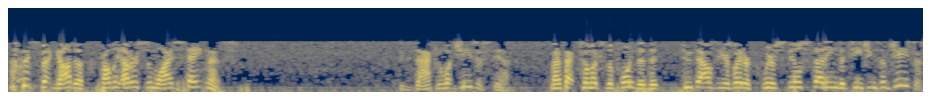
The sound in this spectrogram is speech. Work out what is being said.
I would expect God to probably utter some wise statements. It's exactly what Jesus did. Matter of fact, so much to the point that, that 2,000 years later, we're still studying the teachings of Jesus.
